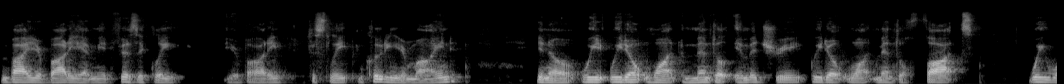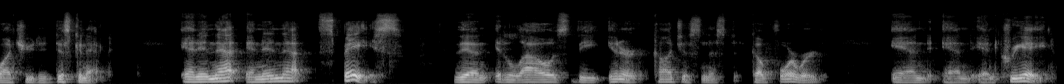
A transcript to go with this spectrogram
And by your body, I mean physically your body to sleep, including your mind. You know, we we don't want mental imagery. We don't want mental thoughts. We want you to disconnect and in that and in that space then it allows the inner consciousness to come forward and and and create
